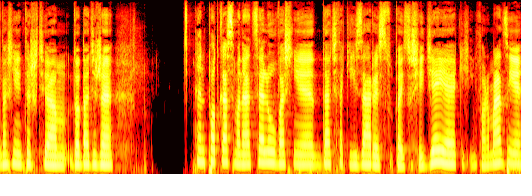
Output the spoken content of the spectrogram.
właśnie też chciałam dodać, że ten podcast ma na celu właśnie dać taki zarys tutaj, co się dzieje, jakieś informacje.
